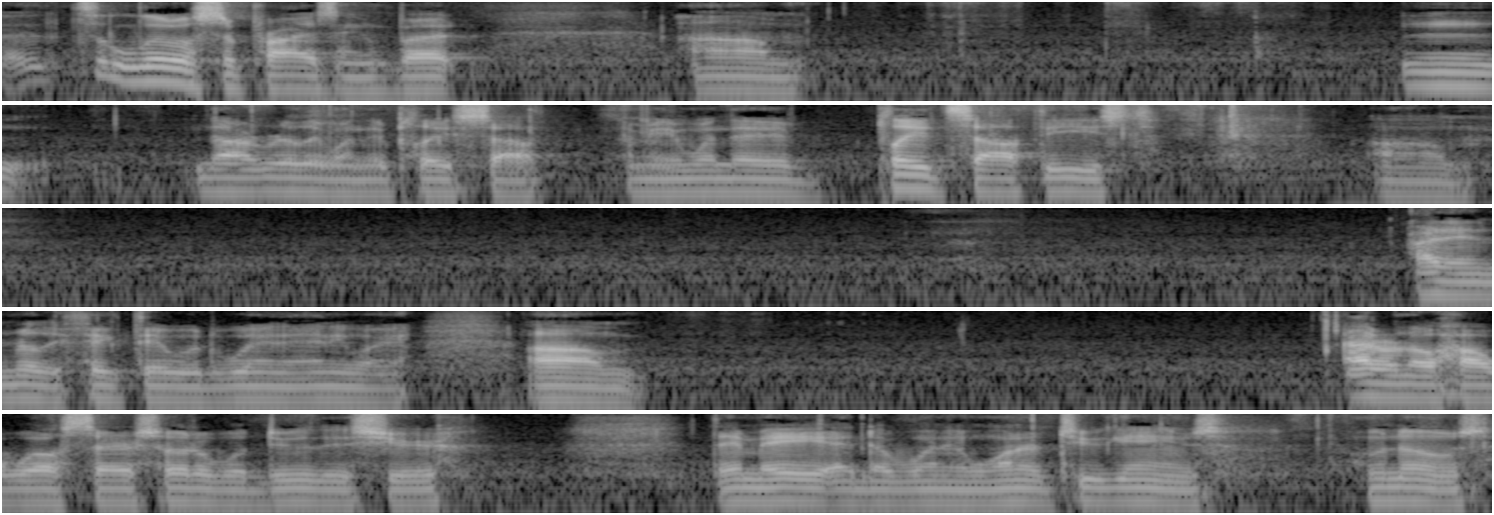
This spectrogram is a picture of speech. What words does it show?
it's a little surprising, but Um, not really when they play South. I mean, when they played Southeast. Um, I didn't really think they would win anyway. Um, I don't know how well Sarasota will do this year. They may end up winning one or two games. Who knows?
